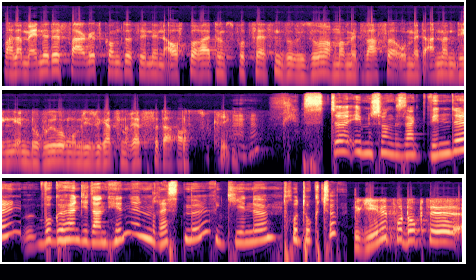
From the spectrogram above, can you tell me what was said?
weil am Ende des Tages kommt das in den Aufbereitungsprozessen sowieso nochmal mit Wasser und mit anderen Dingen in Berührung, um diese ganzen Reste da rauszukriegen. Mhm. Hast du eben schon gesagt, gesagt Windeln. Wo gehören die dann hin in den Restmüll? Hygieneprodukte? Hygieneprodukte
